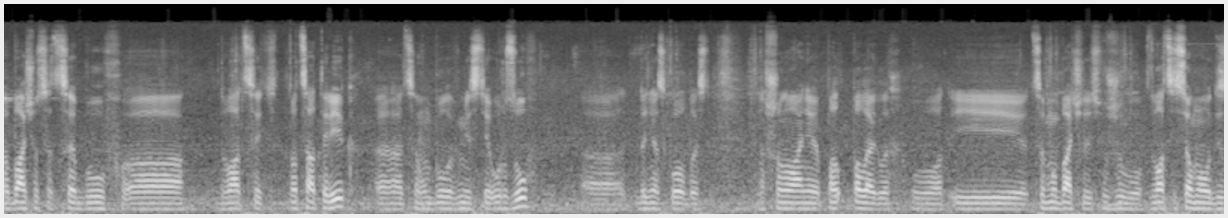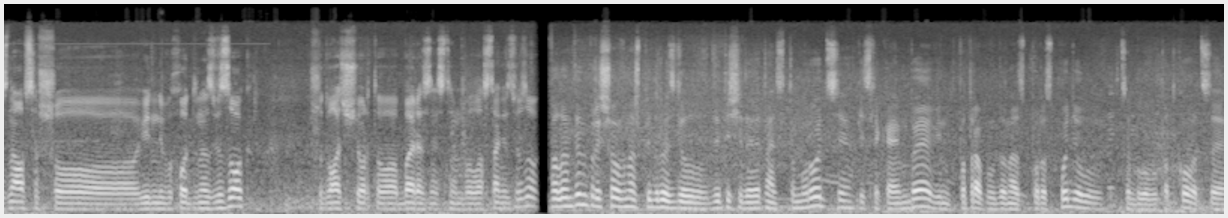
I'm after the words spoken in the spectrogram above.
е, бачився, це був е, 20, 20 рік. Це ми були в місті Урзув, Донецька область, на шануванні пол- полеглих. От. І це ми бачились вживу. З 27-го дізнався, що він не виходить на зв'язок, що 24 березня з ним був останній зв'язок. Валентин прийшов в наш підрозділ в 2019 році після КМБ. Він потрапив до нас по розподілу. Це було випадково. Це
